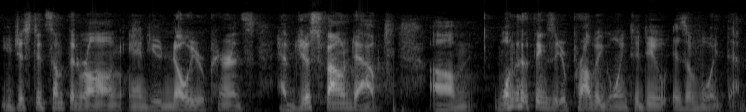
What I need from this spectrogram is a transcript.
you just did something wrong and you know your parents have just found out. Um, one of the things that you're probably going to do is avoid them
